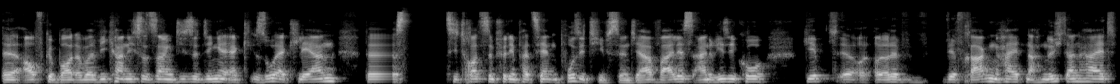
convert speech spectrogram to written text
äh, aufgebaut. Aber wie kann ich sozusagen diese Dinge er so erklären, dass sie trotzdem für den Patienten positiv sind, ja, weil es ein Risiko gibt, äh, oder wir fragen halt nach Nüchternheit,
